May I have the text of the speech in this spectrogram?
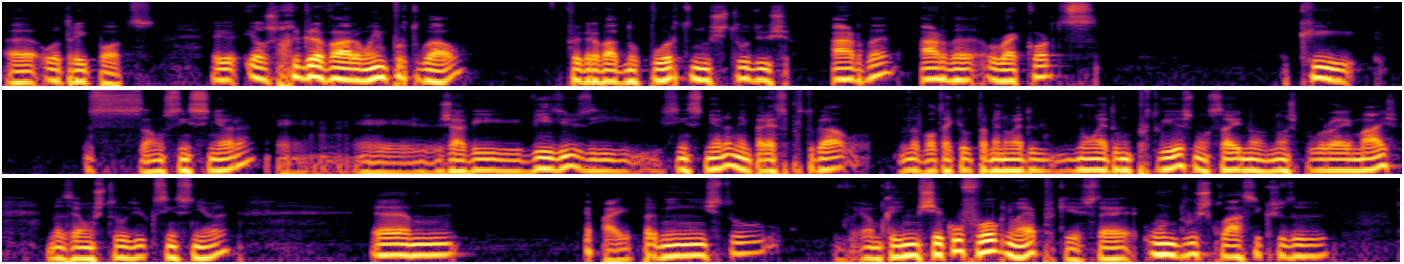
ah, outra hipótese. Eh, Eles regravaram em Portugal, foi gravado no Porto, nos estúdios Arda, Arda Records, que são sim senhora, é- é- já vi vídeos e sim senhora, nem parece Portugal. Na volta aquilo também não é, do, não é de um português, não sei, não, não explorei mais, mas é um estúdio que sim senhora. Hum, epá, para mim isto é um bocadinho mexer com o fogo, não é? Porque este é um dos clássicos de.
